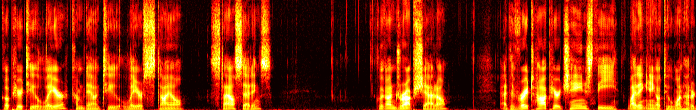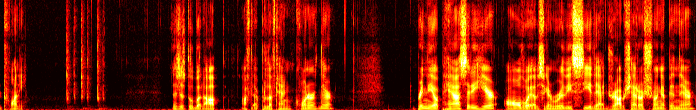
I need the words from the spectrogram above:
go up here to Layer, come down to Layer Style, Style Settings. Click on Drop Shadow. At the very top here, change the lighting angle to 120. This is a little bit up off the upper left hand corner there. Bring the opacity here all the way up so you can really see that drop shadow showing up in there.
